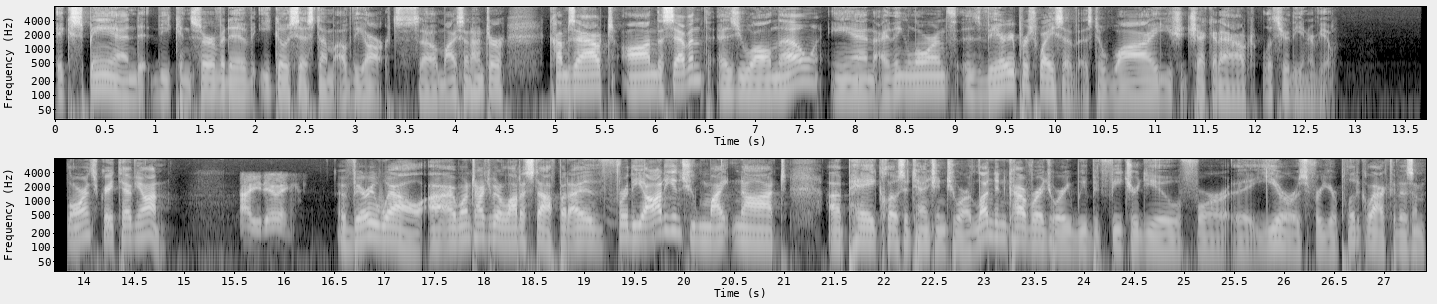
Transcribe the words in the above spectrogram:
expand the conservative ecosystem of the arts. So My Son Hunter comes out on the 7th as you all know and I think Laurence is very persuasive as to why you should check it out. Let's hear the interview. Laurence, great to have you on. How are you doing? Very well. I, I want to talk to you about a lot of stuff, but I, for the audience who might not uh, pay close attention to our London coverage, where we've featured you for uh, years for your political activism,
